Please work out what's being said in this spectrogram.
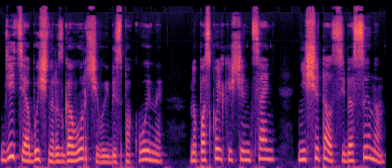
Дети обычно разговорчивы и беспокойны, но поскольку Чен Цянь не считал себя сыном,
